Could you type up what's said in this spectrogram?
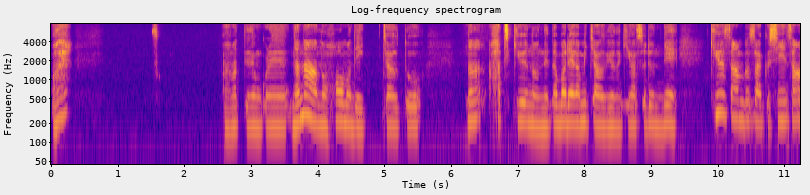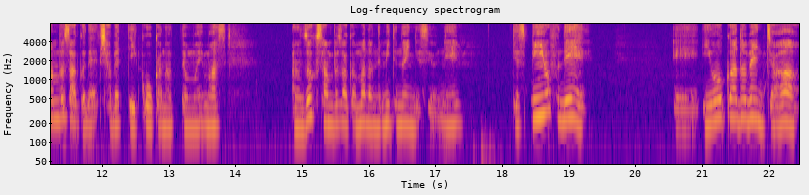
あれ？あ、待って、でもこれ、7の方まで行っちゃうと、7、8、9のネタバレが見ちゃうような気がするんで、旧3部作、新3部作で喋っていこうかなって思います。あの、続3部作はまだね、見てないんですよね。で、スピンオフで、えー、イオークアドベンチャー、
